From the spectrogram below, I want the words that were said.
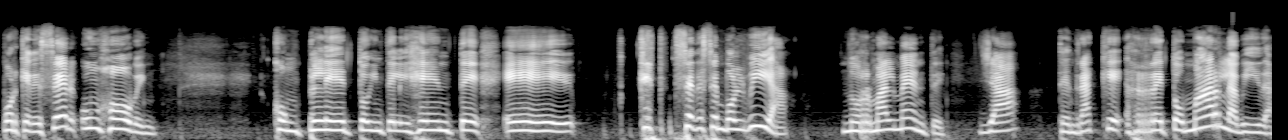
porque de ser un joven completo, inteligente, eh, que se desenvolvía normalmente, ya tendrá que retomar la vida,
